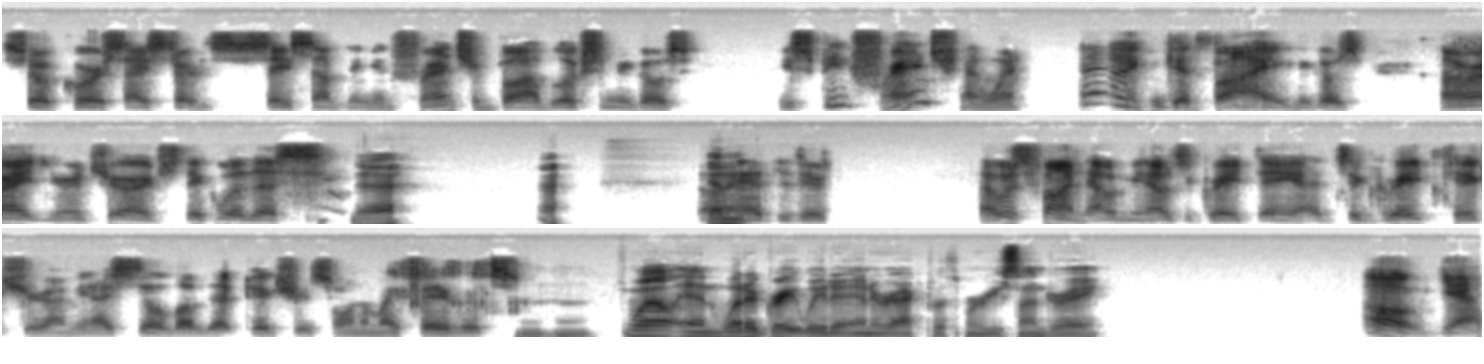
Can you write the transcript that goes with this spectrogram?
So of course, I started to say something in French, and Bob looks at me and goes, "You speak French?" I went, eh, "I can get by." And he goes, "All right, you're in charge. Stick with us." Yeah. and I had to do. That was fun. That, I mean, that was a great day. It's a great picture. I mean, I still love that picture. It's one of my favorites. Mm-hmm. Well, and what a great way to interact with Maurice Andre. Oh yeah,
